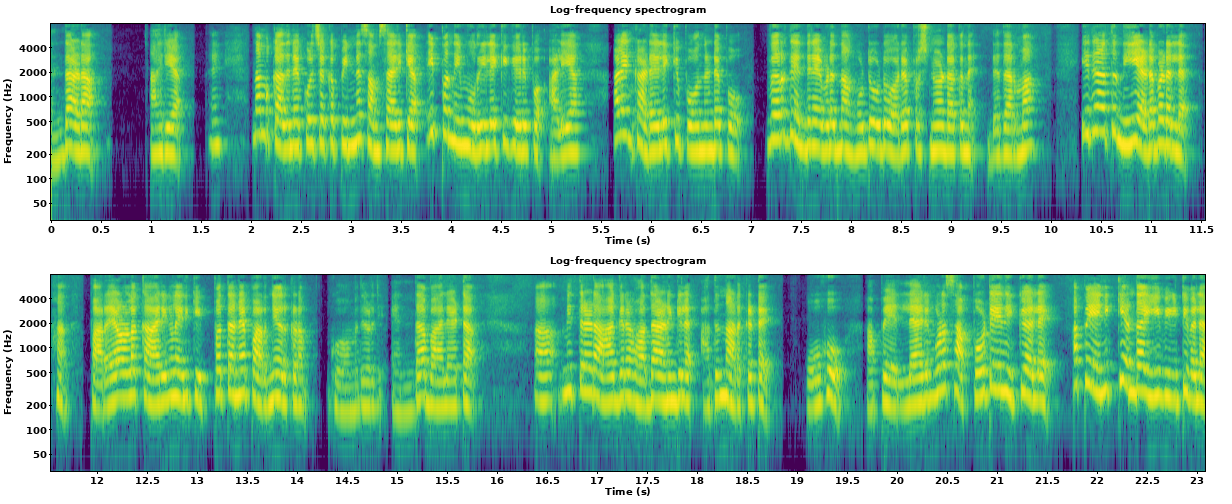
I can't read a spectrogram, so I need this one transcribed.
എന്താടാ ആര്യ? നമുക്കതിനെക്കുറിച്ചൊക്കെ പിന്നെ സംസാരിക്കാം. ഇപ്പം നീ മുറിയിലേക്ക് കയറിപ്പോ അളിയ അളിയൻ കടയിലേക്ക് പോകുന്നുണ്ടേ പോ. വെറുതെ എന്തിനാ ഇവിടെ നിന്ന് അങ്ങോട്ടും ഇങ്ങോട്ടും ഓരോ പ്രശ്നം ഉണ്ടാക്കുന്നേ? ദേ ധർമ്മ ഇതിനകത്ത് നീ ഇടപെടല്ല? പറയാനുള്ള കാര്യങ്ങൾ എനിക്ക് ഇപ്പൊ തന്നെ പറഞ്ഞു തീർക്കണം. ഗോമതി പറഞ്ഞു എന്താ ബാലേട്ടാ? മിത്രയുടെ ആഗ്രഹം അതാണെങ്കിൽ അത് നടക്കട്ടെ. ഓഹോ അപ്പൊ എല്ലാരും കൂടെ സപ്പോർട്ട് ചെയ്ത് നിൽക്കുമല്ലേ അപ്പൊ എനിക്ക് എന്താ ഈ വീട്ടിൽ വില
